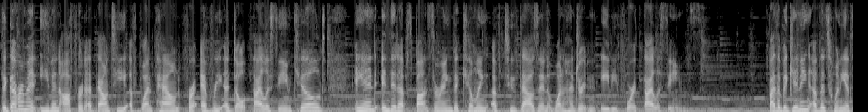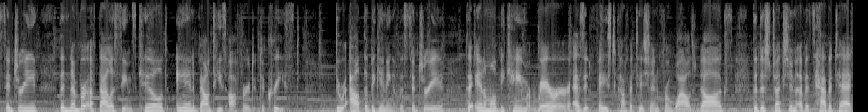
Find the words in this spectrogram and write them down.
The government even offered a bounty of one pound for every adult thylacine killed and ended up sponsoring the killing of 2,184 thylacines. By the beginning of the 20th century, the number of thylacines killed and bounties offered decreased. Throughout the beginning of the century, the animal became rarer as it faced competition from wild dogs, the destruction of its habitat,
